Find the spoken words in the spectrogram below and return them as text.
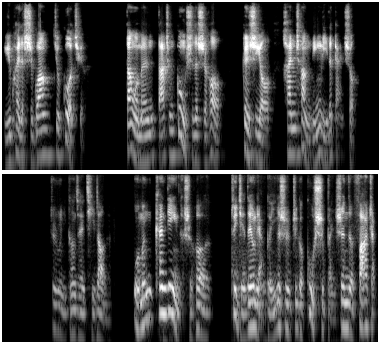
愉快的时光就过去了。当我们达成共识的时候，更是有酣畅淋漓的感受。正如你刚才提到的，我们看电影的时候，最简单有两个，一个是这个故事本身的发展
